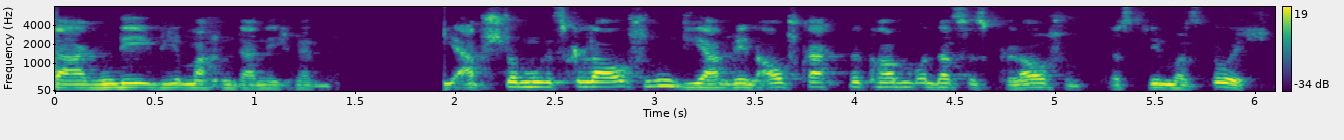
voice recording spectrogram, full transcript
sagen, nee, wir machen da nicht mehr. Die Abstimmung ist gelaufen, die haben den Auftrag bekommen und das ist gelaufen. Das Thema ist durch.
